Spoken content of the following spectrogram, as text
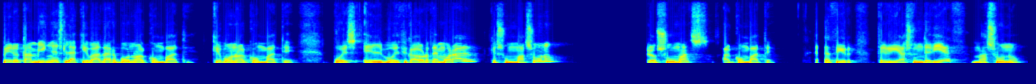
Pero también es la que va a dar bono al combate. ¿Qué bono al combate? Pues el modificador de moral, que es un más uno, lo sumas al combate. Es decir, te dirías un de 10 más uno.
